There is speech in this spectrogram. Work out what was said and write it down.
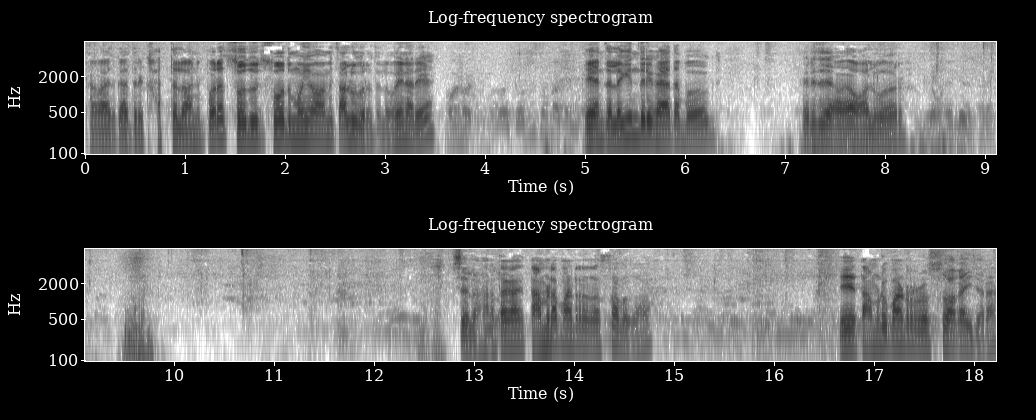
ठेवायचं काहीतरी खातलो आणि परत शोधू शोध मोहीम आम्ही चालू करतलो. होय ना रे? हे यांचं लगीन तरी काय आता बघ. तरी ते हॉलवर. चला आता काय तांबडा पांढरा रस्सा बघा. हे तांबडो पांढरा रस्सो हा काय जरा?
